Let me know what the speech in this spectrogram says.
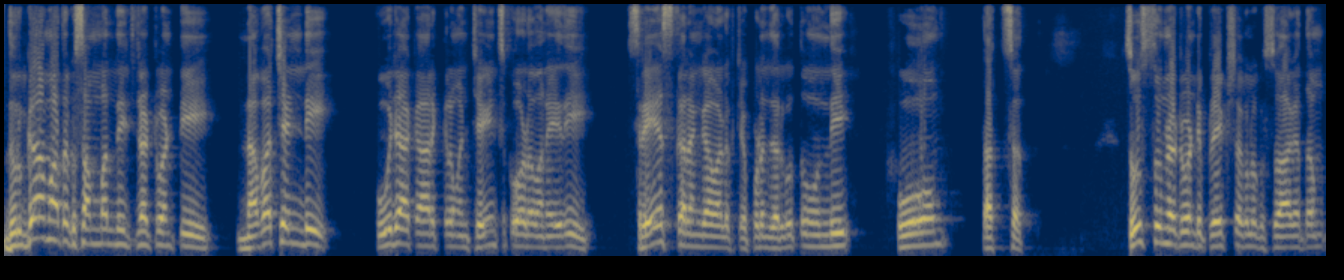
దుర్గామాతకు సంబంధించినటువంటి నవచండి పూజా కార్యక్రమం చేయించుకోవడం అనేది శ్రేయస్కరంగా వాళ్ళకు చెప్పడం జరుగుతూ ఉంది. ఓం తత్సత్. చూస్తున్నటువంటి ప్రేక్షకులకు స్వాగతం.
